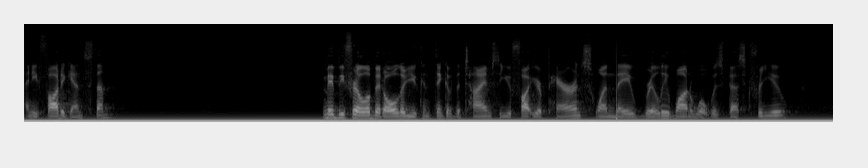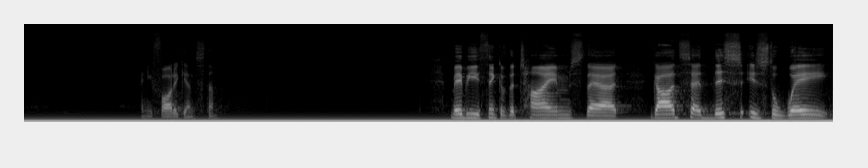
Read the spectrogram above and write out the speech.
and you fought against them? Maybe if you're a little bit older, you can think of the times that you fought your parents when they really wanted what was best for you and you fought against them. Maybe you think of the times that God said, This is the way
